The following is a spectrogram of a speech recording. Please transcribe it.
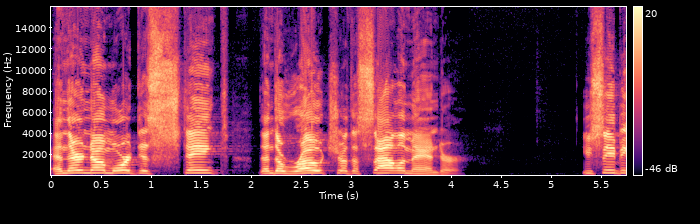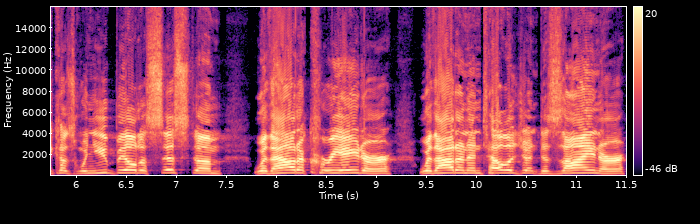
and they're no more distinct than the roach or the salamander. You see, because when you build a system without a creator, without an intelligent designer,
